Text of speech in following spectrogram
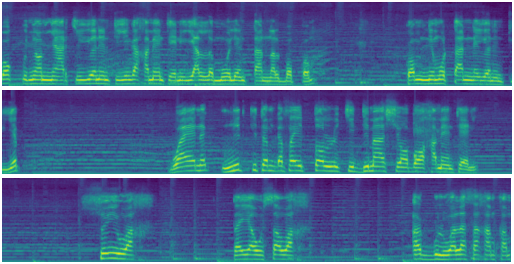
bokk ñoom ñaar ci yonent yi nga xamante ni yàlla moo leen tànnal boppam comme ni mu tànne yonent yépp. Waaye nag nit ki tam dafay toll ci dimension boo xamante ni suy wax te yow sa wax aggul wala sa xam-xam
